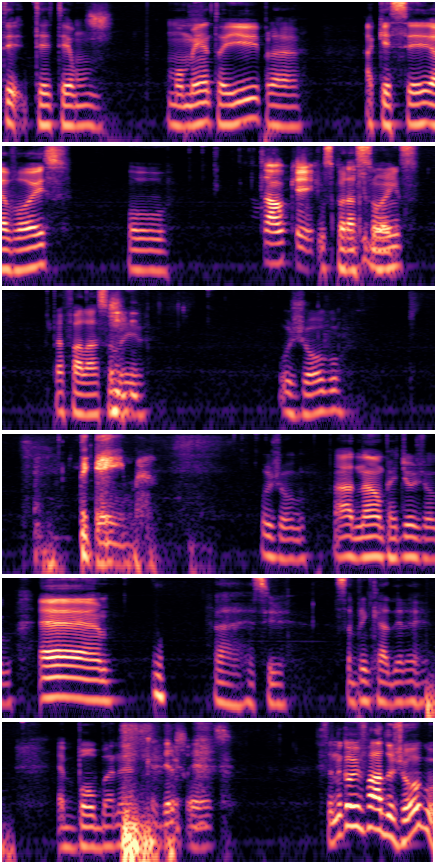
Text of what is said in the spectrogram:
Ter, ter, ter um, um momento aí pra aquecer a voz ou Tá ok. os corações pra falar sobre o jogo. The game. O jogo. Ah, não, perdi o jogo. É. Ah, esse, essa brincadeira é, é boba, né? Brincadeira foi essa. Você nunca ouviu falar do jogo?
